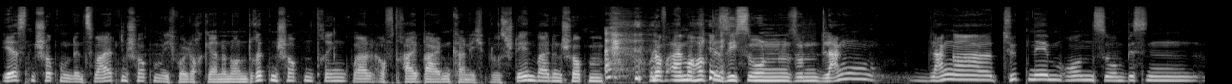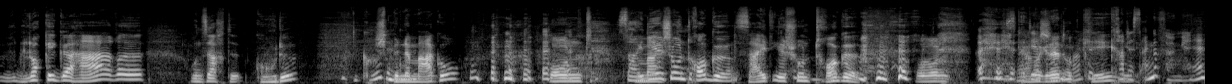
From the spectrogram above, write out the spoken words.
ersten Shoppen und den zweiten Shoppen. Ich wollte auch gerne noch einen dritten Shoppen trinken, weil auf drei beiden kann ich bloß stehen bei den Shoppen. Und auf einmal hockte sich so ein, so ein lang, langer Typ neben uns, so ein bisschen lockige Haare und sagte, Gude, ich bin der Margot. Und Seid ihr schon Drogge? Seid ihr schon Trogge? Und da haben wir gedacht, okay. Gerade erst angefangen, hä?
